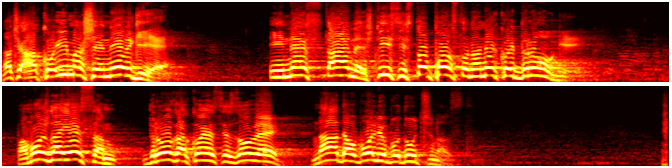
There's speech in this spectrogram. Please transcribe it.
Znači, ako imaš energije i ne staneš, ti si 100% na nekoj drogi. Pa možda jesam droga koja se zove nada u bolju budućnost.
